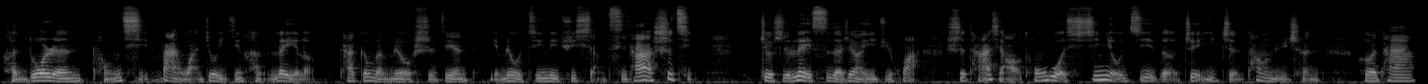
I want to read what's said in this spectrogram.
很多人捧起饭碗就已经很累了，他根本没有时间，也没有精力去想其他的事情。就是类似的这样一句话，是他想要通过《新游记》的这一整趟旅程和他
